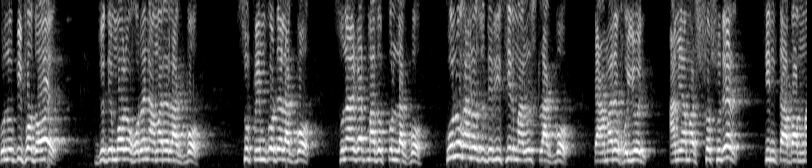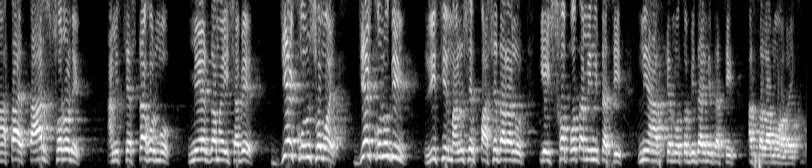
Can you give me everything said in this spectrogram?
কোনো বিপদ হয়, যদি মনে করেন আমারে লাগবো, সুপ্রিম কোর্টে লাগবো, সোনারঘাট মাধবপুর লাগবো কোনো গানও যদি ঋষির মানুষ লাগবো, তা আমারে হইন আমি আমার শ্বশুরের চিন্তা বা মাথায় তার স্মরণে আমি চেষ্টা করব মেয়ের জামা হিসাবে যে কোনো সময়, যে কোনো দিন ঋষির মানুষের পাশে দাঁড়ানোর। এই শপথ আমি নিতাছি, নিয়ে আজকের মতো বিদায় নিতাছি। আসসালামু আলাইকুম।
